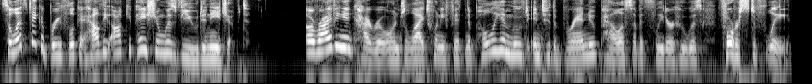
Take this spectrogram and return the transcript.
So let's take a brief look at how the occupation was viewed in Egypt. Arriving in Cairo on July 25th, Napoleon moved into the brand new palace of its leader who was forced to flee.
